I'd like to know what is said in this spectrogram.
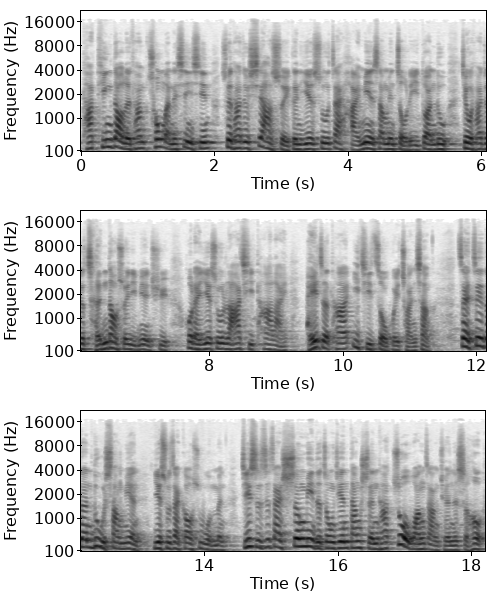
他听到了他充满了信心，所以他就下水跟耶稣在海面上面走了一段路，结果他就沉到水里面去。后来耶稣拉起他来，陪着他一起走回船上。在这段路上面，耶稣在告诉我们，即使是在生命的中间，当神他做王掌权的时候，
